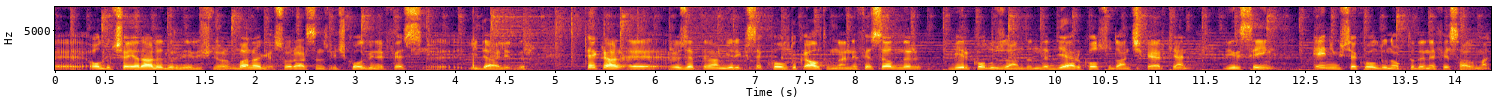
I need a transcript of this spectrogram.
e, oldukça yararlıdır diye düşünüyorum. Bana sorarsanız 3 kol bir nefes e, idealidir. Tekrar e, özetlemem gerekirse koltuk altından nefes alınır. Bir kol uzandığında diğer kol sudan çıkarken dirseğin en yüksek olduğu noktada nefes almak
